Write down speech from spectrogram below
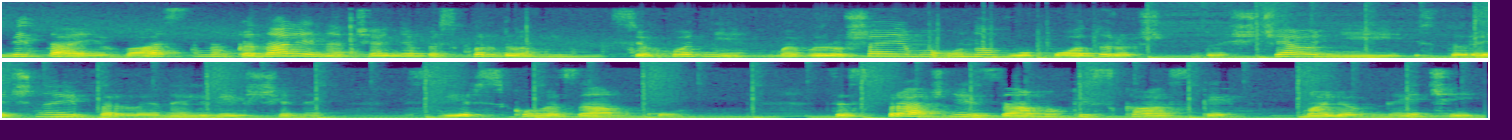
Вітаю вас на каналі Навчання без кордонів. Сьогодні ми вирушаємо у нову подорож до ще однієї історичної перлини Львівщини Свірського замку. Це справжній замок із казки, мальовничий,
